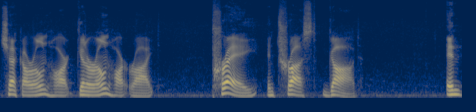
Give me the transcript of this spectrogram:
check our own heart, get our own heart right, pray and trust God, and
